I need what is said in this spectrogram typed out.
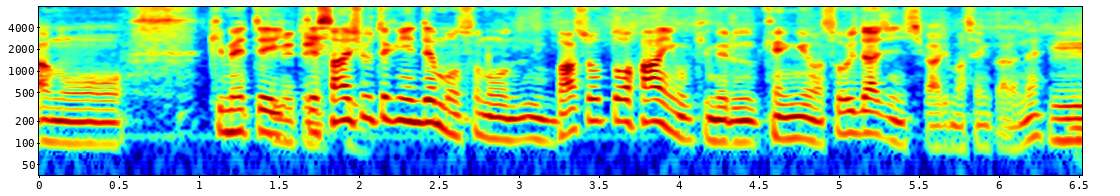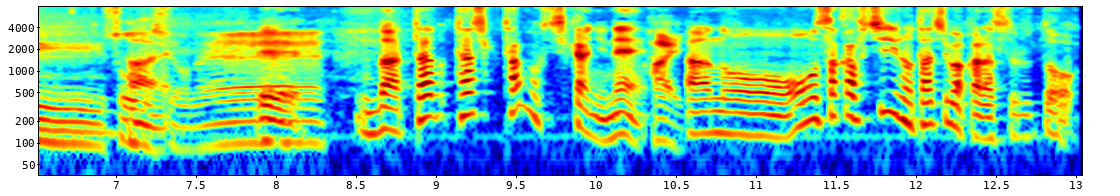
あの決めていって、最終的にでもその場所と範囲を決める権限は総理大臣しかありませんからね。うんそうですよね、はいえ。ー、まあ、たた多分確かにね、はい、あの大阪府知事の立場からすると、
